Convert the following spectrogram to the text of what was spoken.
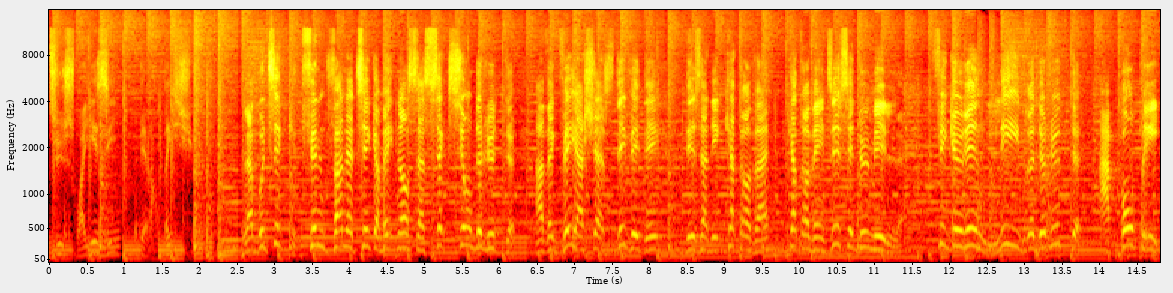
du Soyez-y, messieurs. La boutique Film Fanatique a maintenant sa section de lutte avec VHS, DVD des années 80, 90 et 2000. Figurines, livres de lutte à bon prix.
